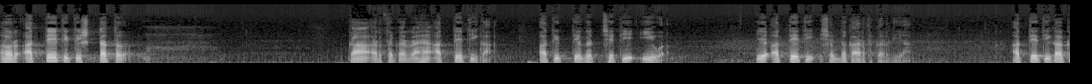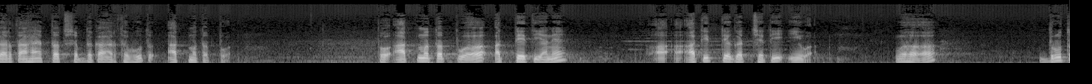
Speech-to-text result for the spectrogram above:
और अत्येतिष्टत का अर्थ कर रहे हैं अत्येति का। अतिथ्य गच्छति इव। ये अत्येति शब्द का अर्थ कर दिया। अत्येति का करता है तत्शब्द का अर्थभूत आत्मतत्व। तो आत्मतत्व अत्येति यानी अतिथ्य गच्छति इव। वह द्रुत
